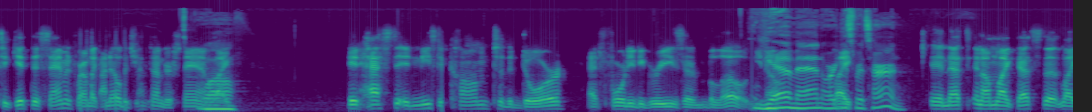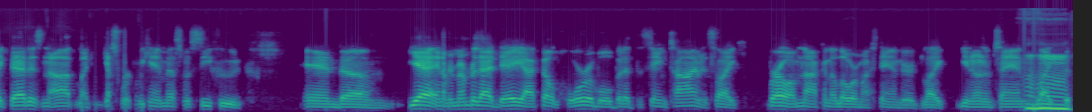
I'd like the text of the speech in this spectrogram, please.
to get the salmon for. him. I'm like, I know, but you have to understand, wow. like it has to, it needs to come to the door at 40 degrees or below. you know? yeah, man, or it gets returned. And that's and I'm like that's the like that is not like guesswork. We can't mess with seafood. And um yeah, and I remember that day I felt horrible, but at the same time it's like, bro, I'm not gonna lower my standard. Like, you know what I'm saying? Mhm. Like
